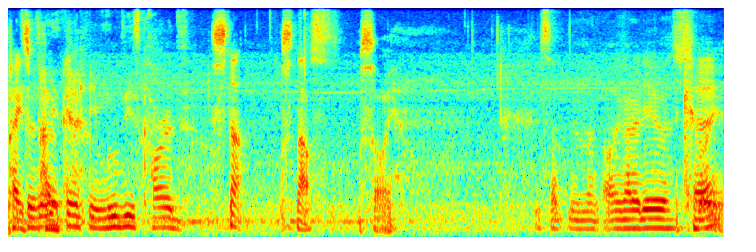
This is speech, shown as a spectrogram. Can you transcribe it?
plays if poker. anything, if you move these cards. Snap, snap. Sorry. Something like all you gotta do is. Okay.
